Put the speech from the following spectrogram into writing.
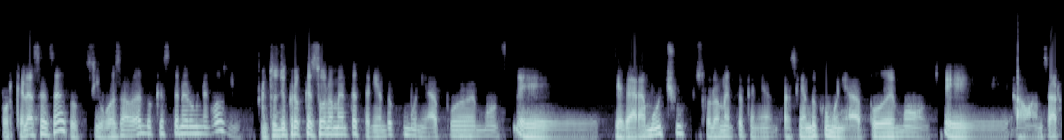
¿por qué le haces eso? Si vos sabes lo que es tener un negocio. Entonces yo creo que solamente teniendo comunidad podemos eh, llegar a mucho, solamente teniendo, haciendo comunidad podemos eh, avanzar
